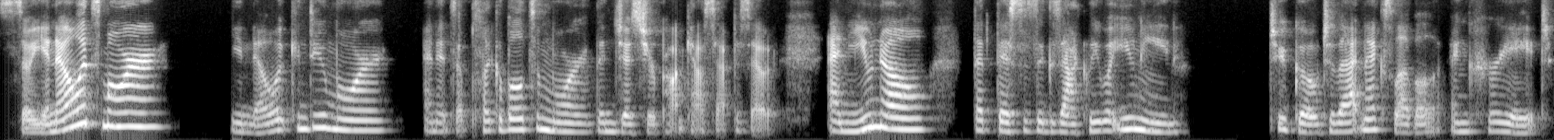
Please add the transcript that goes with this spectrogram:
So you know it's more, you know it can do more, and it's applicable to more than just your podcast episode. And you know that this is exactly what you need to go to that next level and create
